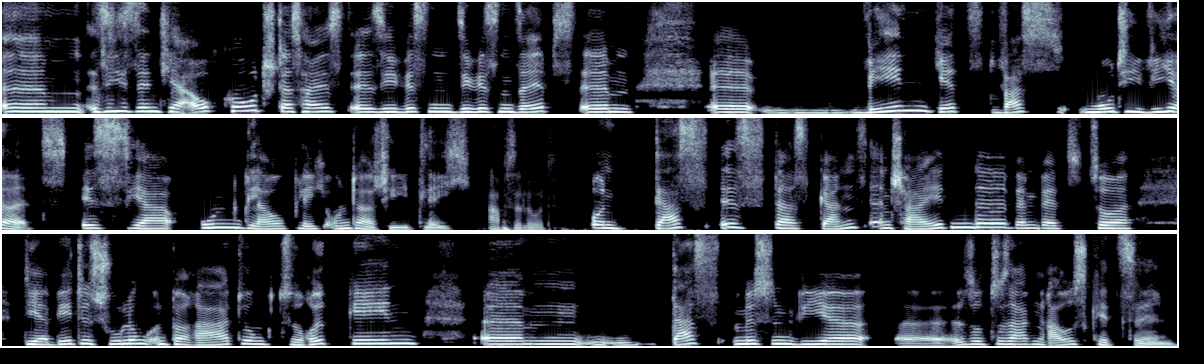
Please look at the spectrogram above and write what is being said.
ähm, Sie sind ja auch Coach, das heißt, äh, Sie wissen, Sie wissen selbst, ähm, äh, wen jetzt was motiviert, ist ja unglaublich unterschiedlich. Absolut. Und das ist das ganz Entscheidende, wenn wir jetzt zur Diabetes-Schulung und Beratung zurückgehen. Ähm, das müssen wir äh, sozusagen rauskitzeln.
